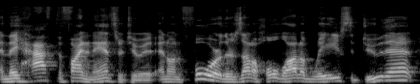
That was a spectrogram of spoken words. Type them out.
and they have to find an answer to it. And on four, there's not a whole lot of ways to do that.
